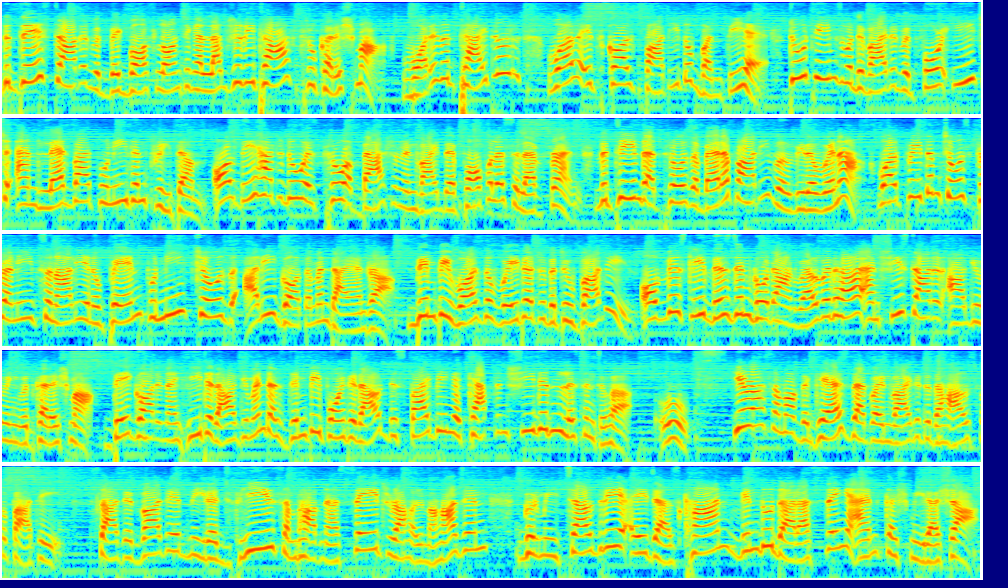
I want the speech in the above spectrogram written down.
The day started with Bigg Boss launching a luxury task through Karishma. What is it titled? Well, it's called Party To Banti Hai. Two teams were divided with four each and led by Puneet and Preetham. All they had to do is throw a bash and invite their popular celeb friend. The team that throws a better party will be the winner. While Preetham chose Praneet, Sonali and Upen, Puneet chose Ali, Gautam and Diandra. Dimpy was the waiter to the two parties. Obviously, this didn't go down well with her and she started arguing with Karishma. They got in a heated argument as Dimpy pointed out despite being a captain, she didn't listen to her. Oops. Here are some of the guests that were invited to the house for party. Sajid Wajid, Neeraj Dheer, Sambhavna Seth, Rahul Mahajan, Gurmeet Choudhary, Ajaz Khan, Vindu Dara Singh and Kashmira Shah.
